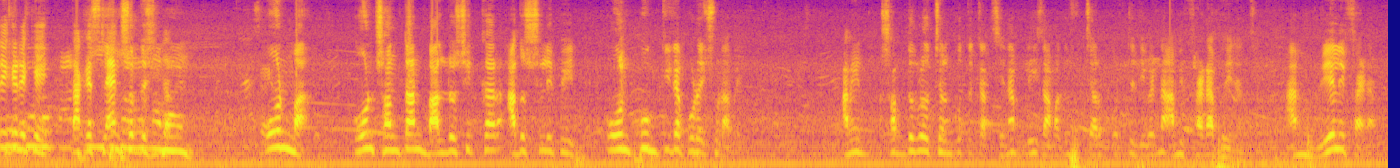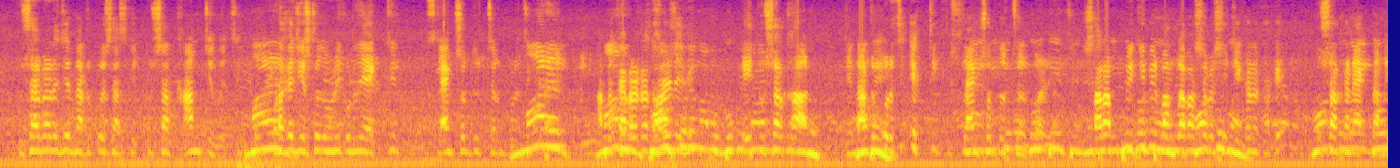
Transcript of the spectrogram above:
ডেকে রেখে তাকে স্ল্যাং শব্দ শেখাবে কোন মা কোন সন্তান বাল্য শিক্ষার আদর্শ লিপির কোন পুংটিটা পড়ে শোনাবে? আমি শব্দগুলো উচ্চারণ করতে চাচ্ছি না প্লিজ আমাকে উচ্চারণ করতে দিবেন না আমি ফ্যাড আপ হয়ে যাচ্ছি। I am really fed up Tushar যে নাটক করেছে আজকে তুষার খামচে হয়েছে ওনাকে জিজ্ঞেস করতে উনি কোনোদিন একটি স্ল্যাং শব্দ উচ্চারণ করেছে। আপনি ক্যামেরাটা ধরে নিন এই তুষার খান যে নাটক করেছে একটি স্ল্যাং শব্দ উচ্চারণ করে। সারা পৃথিবীর বাংলা ভাষাভাষী যেখানে থাকে তুষার খান এক নামে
